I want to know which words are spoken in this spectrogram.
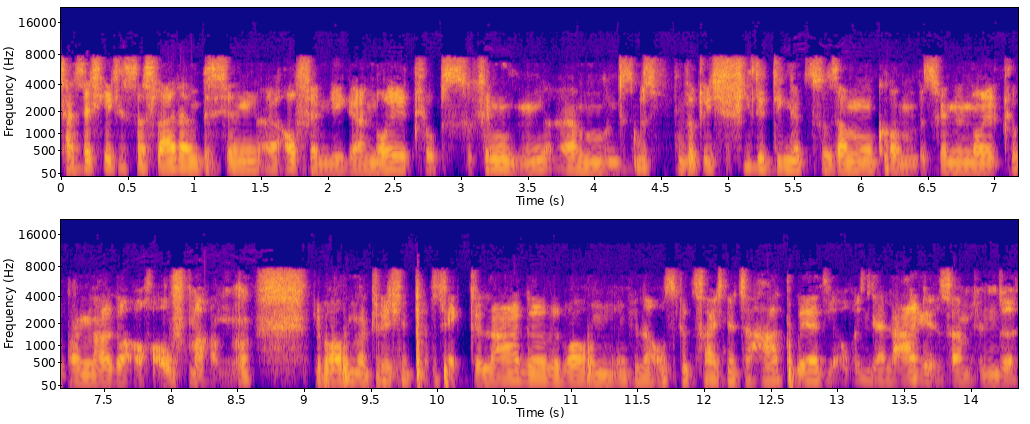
Tatsächlich ist das leider ein bisschen äh, aufwendiger, neue Clubs zu finden. Ähm, und es müssten wirklich viele Dinge zusammenkommen, bis wir eine neue Clubanlage auch aufmachen. Ne? Wir brauchen natürlich eine perfekte Lage. Wir brauchen irgendwie eine ausgezeichnete Hardware, die auch in der Lage ist, am Ende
